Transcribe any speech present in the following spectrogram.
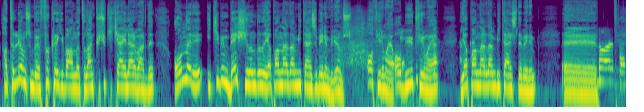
Hatırlıyor musun böyle fıkra gibi anlatılan küçük hikayeler vardı. Onları 2005 yılında da yapanlardan bir tanesi benim biliyor musun? O firmaya, o büyük firmaya yapanlardan bir tanesi de benim. Ee, Doğrudur.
